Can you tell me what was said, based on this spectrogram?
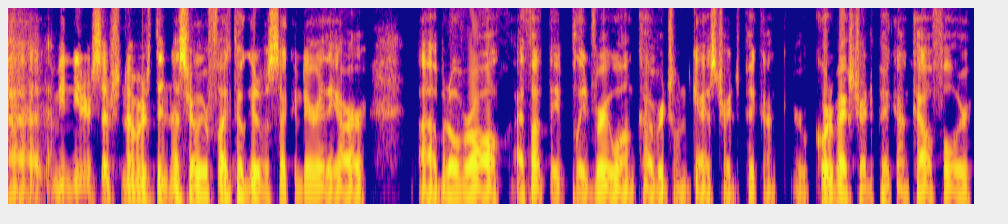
Uh, I mean, the interception numbers didn't necessarily reflect how good of a secondary they are. Uh, but overall, I thought they played very well in coverage when guys tried to pick on, or quarterbacks tried to pick on Kyle Fuller.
